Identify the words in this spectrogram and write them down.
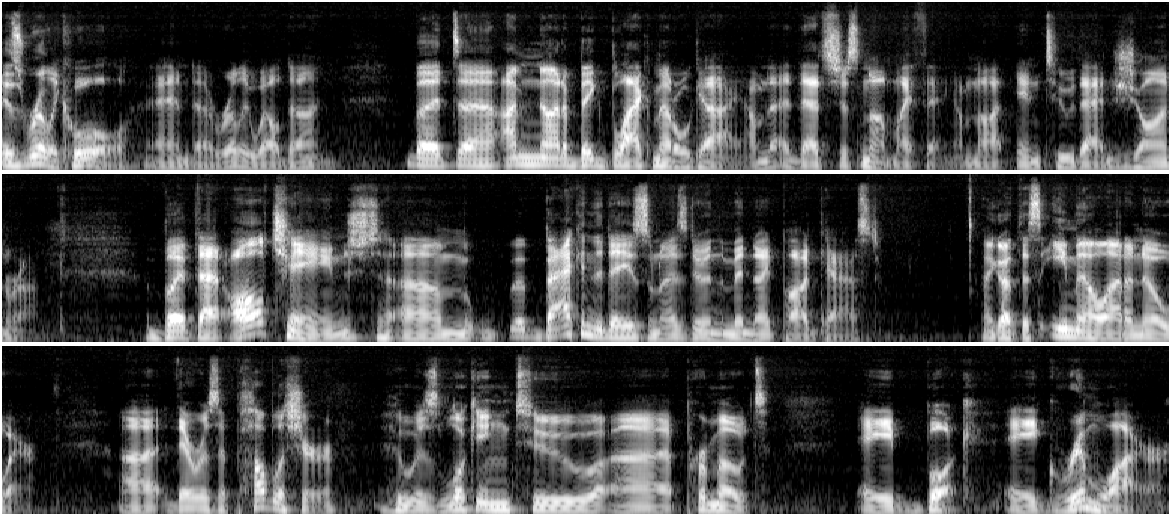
is really cool and uh, really well done. But uh, I'm not a big black metal guy. Not, that's just not my thing. I'm not into that genre. But that all changed um, back in the days when I was doing the Midnight Podcast. I got this email out of nowhere. Uh, there was a publisher who was looking to uh, promote a book, a grimoire,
